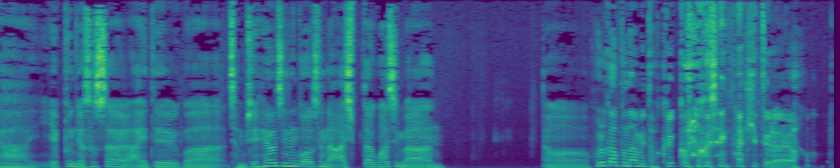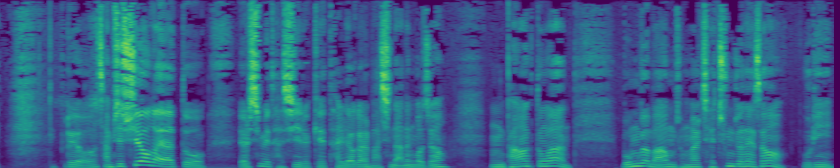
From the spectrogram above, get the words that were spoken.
야, 예쁜 6살 아이들과 잠시 헤어지는 것은 아쉽다고 하지만, 어, 홀가분함이 더 클 거라고 생각이 들어요. 그래요. 잠시 쉬어가야 또 열심히 다시 이렇게 달려갈 맛이 나는 거죠. 음, 방학 동안 몸과 마음 정말 재충전해서 우리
